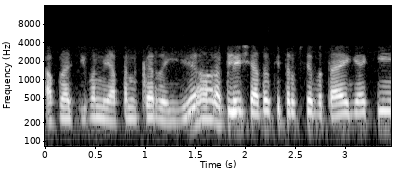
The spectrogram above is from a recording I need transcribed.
अपना जीवन यापन कर रही है। और अखिलेश यादव की तरफ़ से बताया गया कि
